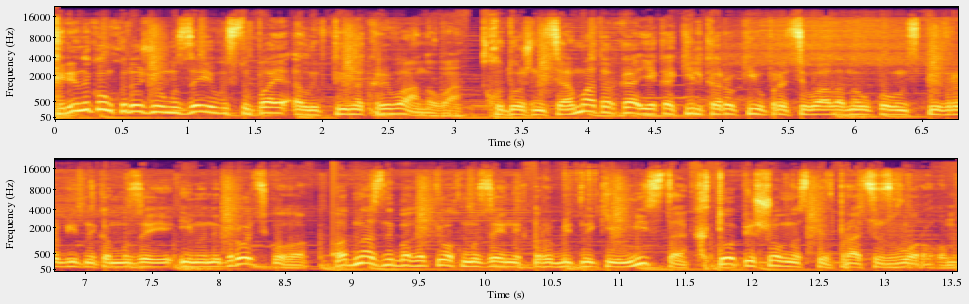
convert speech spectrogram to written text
Керівником художнього музею виступає Алевтина Криванова, художниця-аматорка, яка кілька років працювала науковим співробітником музею імені Бродського, одна з небагатьох музейних робітників міста, хто пішов на співпрацю з ворогом,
